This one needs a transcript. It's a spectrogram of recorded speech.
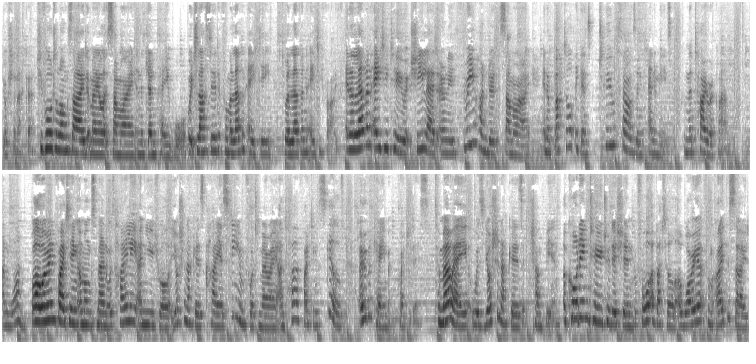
Yoshinaka. She fought alongside male samurai in the Genpei War, which lasted from 1180 to 1185. In 1182, she led only 300 samurai in a battle against 2,000 enemies from the Taira clan and won. While women fighting amongst men was highly unusual, Yoshinaka's high esteem for Tomoe and her fighting skills overcame prejudice. Tomoe was Yoshinaka's champion. According to tradition, before a battle, a warrior from either side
